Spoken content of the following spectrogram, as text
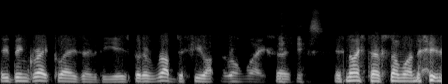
who've been great players over the years, but have rubbed a few up the wrong way. So yes. it's nice to have someone who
